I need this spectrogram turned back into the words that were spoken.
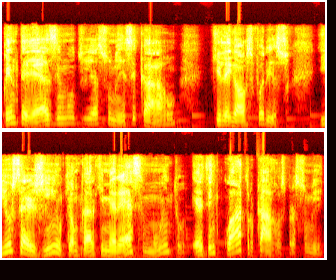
pentelésimo de assumir esse carro que legal se for isso. E o Serginho, que é um cara que merece muito, ele tem quatro carros para assumir,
